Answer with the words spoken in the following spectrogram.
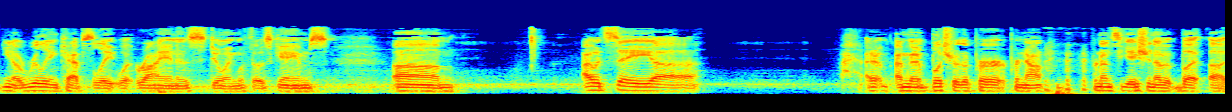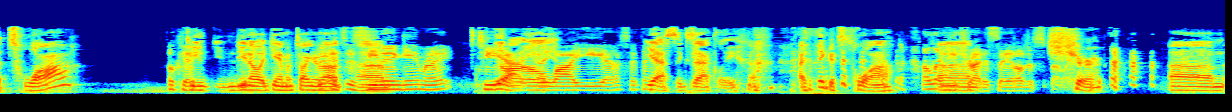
you know really encapsulate what Ryan is doing with those games. Um, I would say uh, I, I'm going to butcher the per, pronoun, pronunciation of it, but uh, Troyes. Okay. Do you, do you know what game I'm talking about? It's a Um, Z-Man game, right? T R O Y E S, I think. yes, exactly. I think it's Troyes. I'll let you Um, try to say it. I'll just spell Sure. um,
